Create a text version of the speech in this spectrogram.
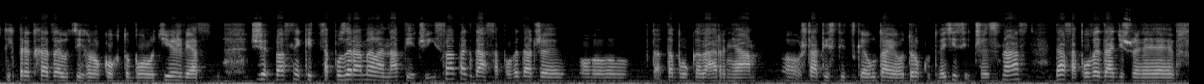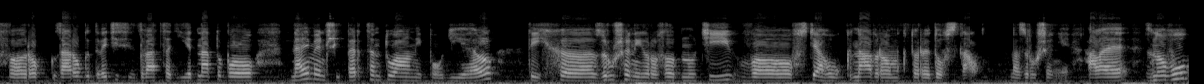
V tých predchádzajúcich rokoch to bolo tiež viac. Čiže vlastne keď sa pozeráme len na tie čísla, tak dá sa povedať, že eh, tá tabulka zahrňa štatistické údaje od roku 2016. Dá sa povedať, že v rok, za rok 2021 to bolo najmenší percentuálny podiel tých zrušených rozhodnutí vo vzťahu k návrhom, ktoré dostal na zrušenie. Ale znovu, e,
